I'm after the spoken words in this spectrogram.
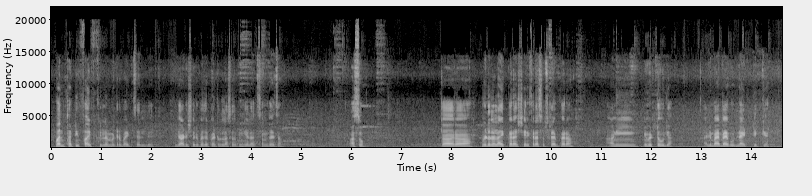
one thirty five kilometre bike चालली आहे. म्हणजे अडीचशे रुपयाचं पेट्रोल असं पण गेलाच समजायचं. असो. तर व्हिडिओला लाईक करा शेअर करा सबस्क्राईब करा. आणि मी भेटतो उद्या. आणि bye bye good night take care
